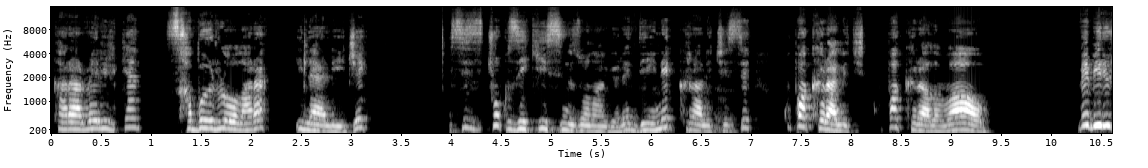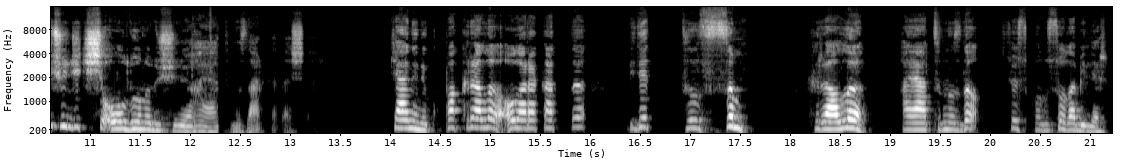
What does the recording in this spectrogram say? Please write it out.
karar verirken sabırlı olarak ilerleyecek. Siz çok zekisiniz ona göre. Değnek kraliçesi Kupa kraliçe, kupa kralı wow. Ve bir üçüncü kişi olduğunu düşünüyor hayatınızda arkadaşlar. Kendini kupa kralı olarak attı. Bir de tılsım kralı hayatınızda söz konusu olabilir.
